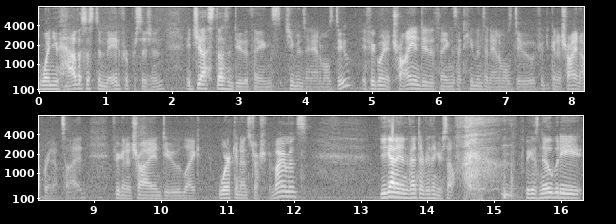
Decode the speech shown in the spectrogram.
when you have a system made for precision, it just doesn't do the things humans and animals do. If you're going to try and do the things that humans and animals do, if you're going to try and operate outside, if you're going to try and do like work in unstructured environments, you got to invent everything yourself. because nobody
